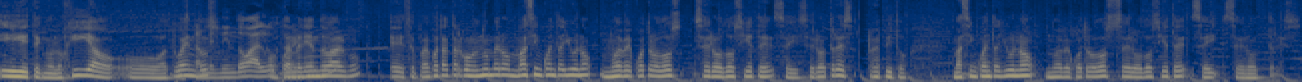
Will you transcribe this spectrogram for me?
y tecnología o, o atuendos. O están vendiendo algo. O están vendiendo algo. Eh, se pueden contactar con el número más 51 942 027 603. Repito, más 51 942 027 603.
